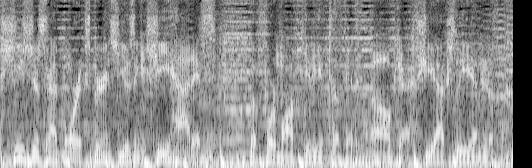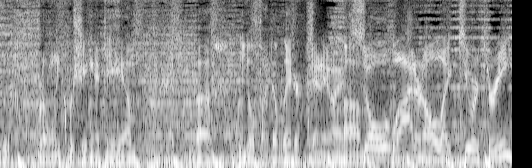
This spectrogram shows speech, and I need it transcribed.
she's just had more experience using it. She had it before Moff Gideon took it. Oh, okay. She actually ended up relinquishing it to him. Uh, you'll find out later. Anyway, Um, so well, I don't know, like two or three.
